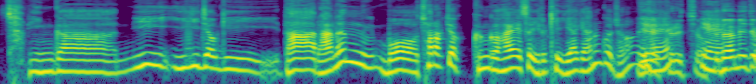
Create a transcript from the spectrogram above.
참 인간이 이기적이다라는 뭐 철학적 근거 하에서 이렇게 이야기하는 거죠. 예, 예. 그렇죠. 예. 그다음에 이제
